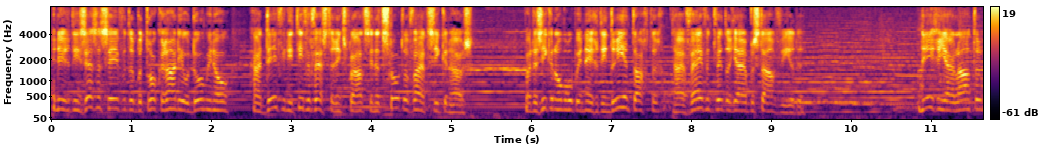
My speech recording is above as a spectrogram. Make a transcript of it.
In 1976 betrok Radio Domino haar definitieve vestigingsplaats in het Slotervaartziekenhuis, waar de ziekenomroep in 1983 haar 25-jarig bestaan vierde. Negen jaar later,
